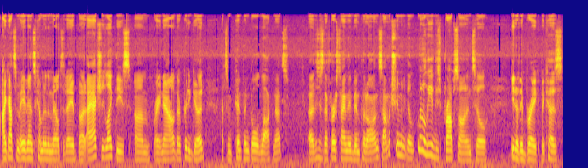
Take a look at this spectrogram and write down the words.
I got some Avans coming in the mail today, but I actually like these um, right now, they're pretty good. Got some Pimpin' Gold lock nuts. Uh, this is the first time they've been put on, so I'm actually going to leave these props on until, you know, they break, because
